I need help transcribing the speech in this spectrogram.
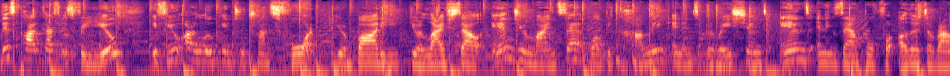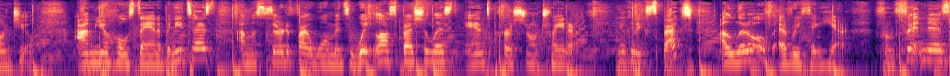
This podcast is for you if you are looking to transform your body, your lifestyle, and your mindset while becoming an inspiration and an example for others around you. I'm your host, Diana Benitez. I'm a certified woman's weight loss specialist and personal trainer. You can expect a little of everything here from fitness,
